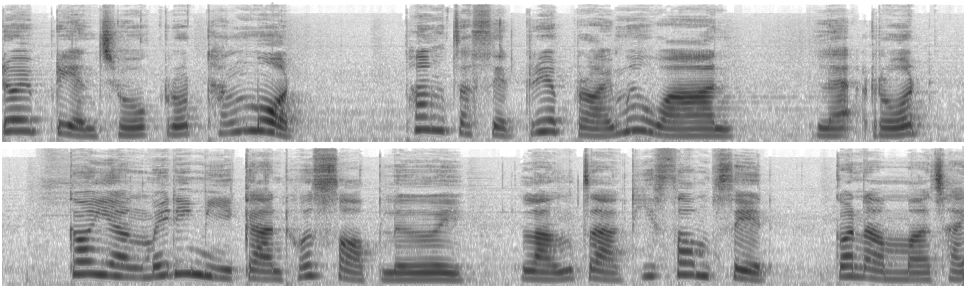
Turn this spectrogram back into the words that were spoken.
โดยเปลี่ยนโชครถทั้งหมด เพิ่งจะเสร็จเรียบร้อยเมื่อวาน และรถก็ยังไม่ได้มีการทดสอบเลย หลังจากที่ซ่อมเสร็จ ก็นำมาใช้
